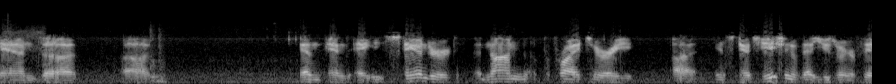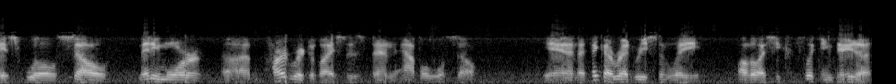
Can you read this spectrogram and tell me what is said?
and uh, uh, and and a standard non-proprietary uh, instantiation of that user interface will sell many more uh, hardware devices than Apple will sell. And I think I read recently, although I see conflicting data,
